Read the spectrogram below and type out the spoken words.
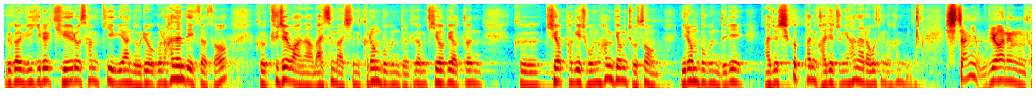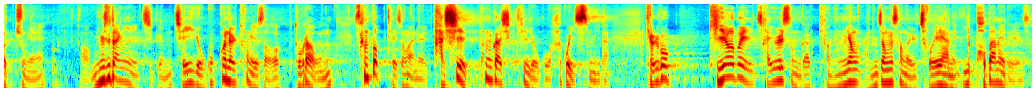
우리가 위기를 기회로 삼기 위한 노력을 하는 데 있어서 그 규제 완화 말씀하신 그런 부분들, 그다음 기업의 어떤 그 기업하기 좋은 환경 조성 이런 부분들이 아주 시급한 과제 중에 하나라고 생각합니다. 시장이 우려하는 것 중에 어, 민주당이 지금 제2요구권을 통해서 돌아온 상법 개정안을 다시 통과시키려고 하고 있습니다. 결국 기업의 자율성과 경영 안정성을 저해하는 이 법안에 대해서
